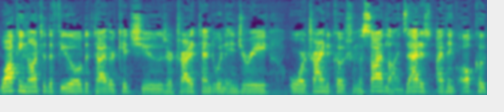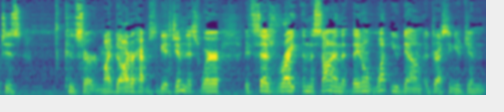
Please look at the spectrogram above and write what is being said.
walking onto the field to tie their kids shoes or try to tend to an injury or trying to coach from the sidelines. That is i think all coaches concern. My daughter happens to be a gymnast, where it says right in the sign that they don't want you down addressing your gym,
